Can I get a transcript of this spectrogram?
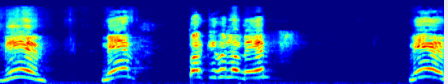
মিম মিম তোর কি হলো মিম মিম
